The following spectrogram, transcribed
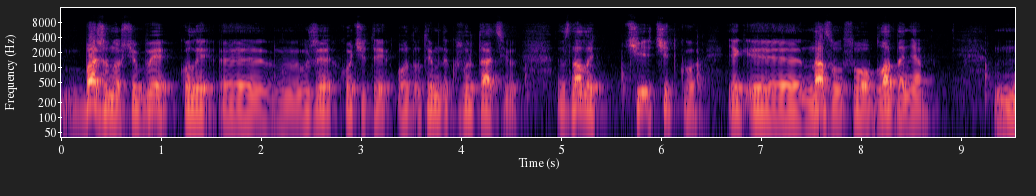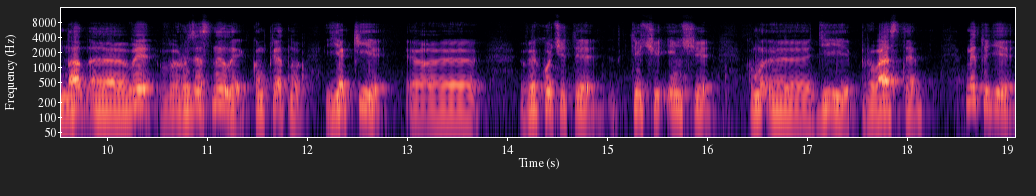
Бажано, щоб ви, коли е, вже хочете отримати консультацію, знали чітко е, назву свого обладнання. Ви роз'яснили конкретно, які ви хочете ті чи інші дії провести. Ми тоді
